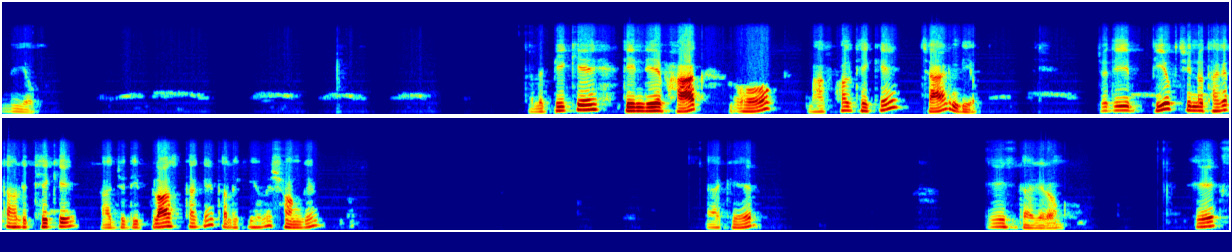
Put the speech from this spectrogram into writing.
বিয়োগ। তাহলে পি কে তিন দিয়ে ভাগ ও ভাগফল থেকে চার বিয়োগ। যদি বিয়োগ চিহ্ন থাকে তাহলে থেকে, আর যদি প্লাস থাকে তাহলে কি হবে? সঙ্গে একের এইচ দাগের অঙ্ক। এক্স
